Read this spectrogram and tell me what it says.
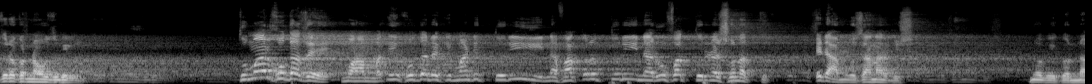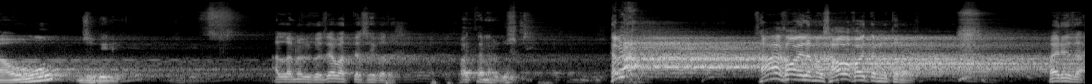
যেরকম নওয়াজবিল্লা তোমার খোদা যে মোহাম্মদ, এই খোদাটা কি মাটির তৈরি না ফাতরের তৈরি না রুফার তৈরি না সোনার তৈরি? এটা আমাকে জানার বিষয়। নবী কো নাও জুবিল আল্লাহ নবী কো যাবার সেই কথা। শয়তানের গোষ্ঠী। বাইরে যা।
